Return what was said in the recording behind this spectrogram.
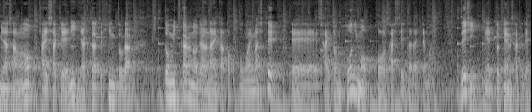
皆様の会社経営に役立つヒントがきっと見つかるのではないかと思いまして、えー、サイトの方にもさせていただいてます。是非ネット検索で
